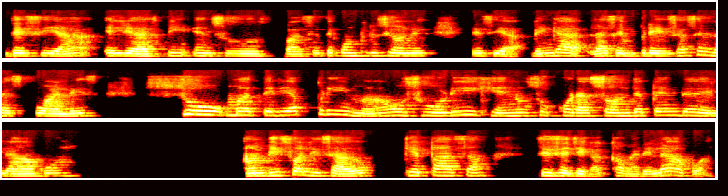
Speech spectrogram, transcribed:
decía Eliasby en sus bases de conclusiones, decía, venga, las empresas en las cuales su materia prima o su origen o su corazón depende del agua, han visualizado qué pasa si se llega a acabar el agua,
